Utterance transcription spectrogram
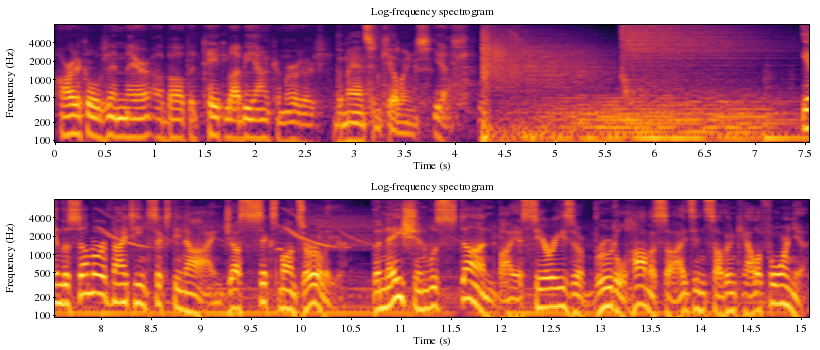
articles in there about the Tate LaBianca murders. The Manson killings. Yes. In the summer of 1969, just six months earlier, the nation was stunned by a series of brutal homicides in Southern California.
